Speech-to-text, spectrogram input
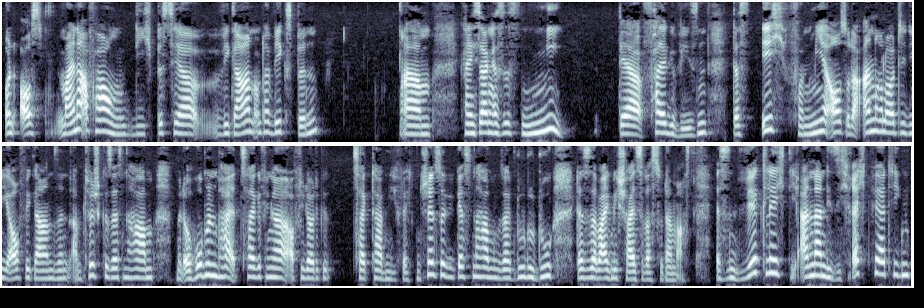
Und aus meiner Erfahrung, die ich bisher vegan unterwegs bin, ähm, kann ich sagen, es ist nie der Fall gewesen, dass ich von mir aus oder andere Leute, die auch vegan sind, am Tisch gesessen haben, mit erhobenem Zeigefinger auf die Leute gezeigt haben, die vielleicht einen Schnitzel gegessen haben und gesagt, du, du, du, das ist aber eigentlich scheiße, was du da machst. Es sind wirklich die anderen, die sich rechtfertigen,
